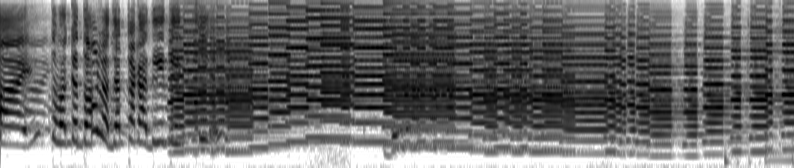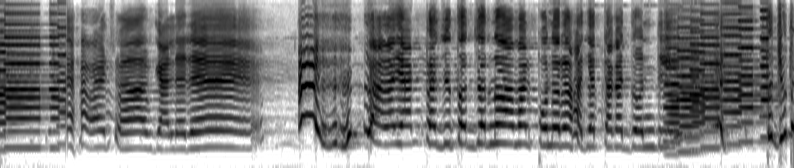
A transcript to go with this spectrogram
ভাই তোমাকে দশ হাজার টাকা দিয়ে দিচ্ছি। আমার সব গেল রে। একটা জুতোর জন্য আমার পনেরো হাজার টাকা দণ্ডি। তো আবার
